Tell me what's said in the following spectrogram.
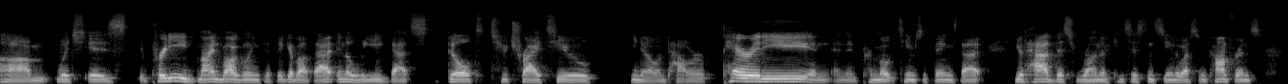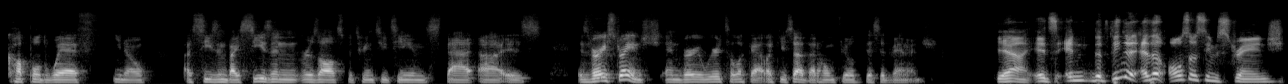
Um, which is pretty mind-boggling to think about that in a league that's built to try to, you know, empower parity and and promote teams to things that you've had this run of consistency in the Western Conference, coupled with you know a season by season results between two teams that uh, is is very strange and very weird to look at. Like you said, that home field disadvantage. Yeah, it's and the thing that also seems strange,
